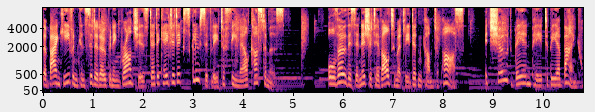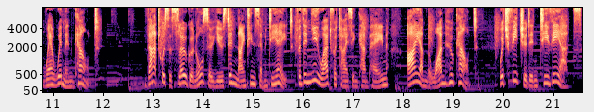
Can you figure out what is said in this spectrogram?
the bank even considered opening branches dedicated exclusively to female customers. Although this initiative ultimately didn't come to pass, it showed BNP to be a bank where women count. That was the slogan also used in 1978 for the new advertising campaign, I Am the One Who Count, which featured in TV ads,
